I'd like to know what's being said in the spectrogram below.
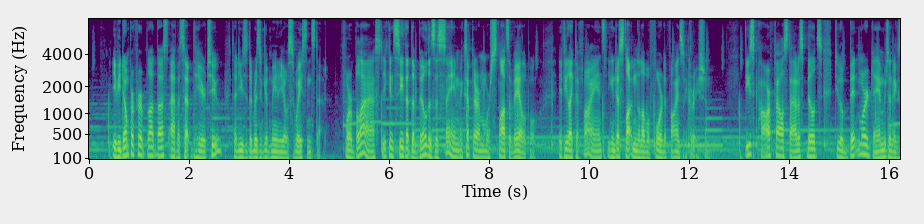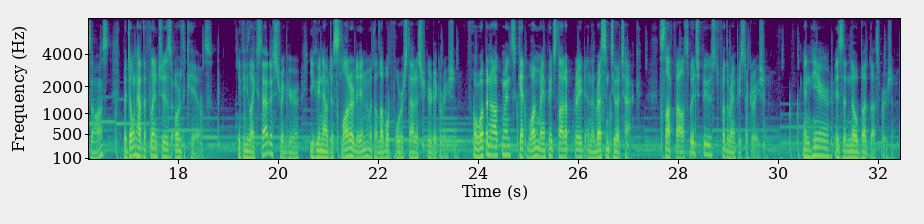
If you don't prefer Bloodlust, I have a set here too that uses the Risen Chameleos Waist instead. For Blast, you can see that the build is the same except there are more slots available. If you like Defiance, you can just slot in the level 4 Defiance decoration. These Power Phial status builds do a bit more damage than Exhaust, but don't have the flinches or the KOs. If you like Status Trigger, you can now just slot it in with a level 4 Status Trigger decoration. For weapon augments, get one Rampage slot upgrade and the rest into attack. Slot file Switch boost for the Rampage decoration. And here is the no Bloodlust version.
